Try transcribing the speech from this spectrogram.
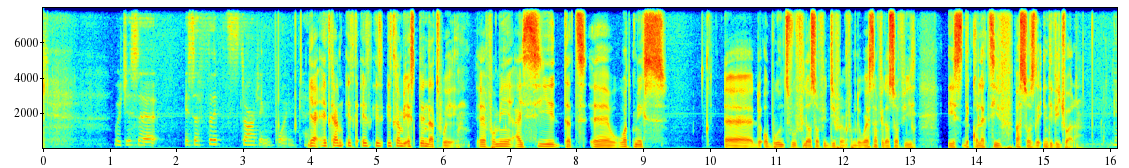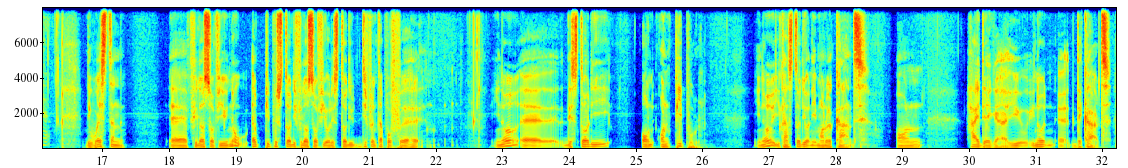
which is a is a flipped starting point. Kind Yeah, it can it, it, it- it can be explained that way. Uh, for me, I see that uh, what makes uh, the Ubuntu philosophy different from the Western philosophy is the collective versus the individual. Yeah. The Western uh, philosophy, you know, uh, people study philosophy or they study different type of, uh, you know, uh, they study on on people. You know, you can study on Immanuel Kant, on Heidegger, you you know, uh, Descartes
